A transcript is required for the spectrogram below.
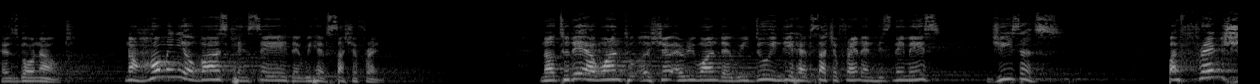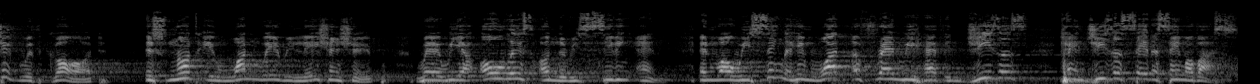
has gone out. Now, how many of us can say that we have such a friend? Now, today I want to assure everyone that we do indeed have such a friend, and his name is Jesus. But friendship with God is not a one-way relationship where we are always on the receiving end. And while we sing the hymn, what a friend we have in Jesus, can Jesus say the same of us?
